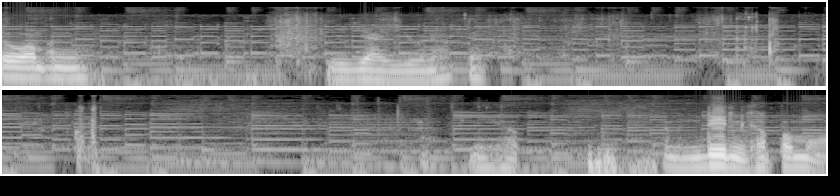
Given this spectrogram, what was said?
ตัวมันใหญ่ๆอยู่นะครับนี่ครับ มันดิ้นครับปลาหมอ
